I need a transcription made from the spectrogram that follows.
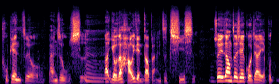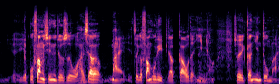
普遍只有百分之五十。嗯，那有的好一点到百分之七十，所以让这些国家也不也不放心的，就是我还是要买这个防护力比较高的疫苗，所以跟印度买。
